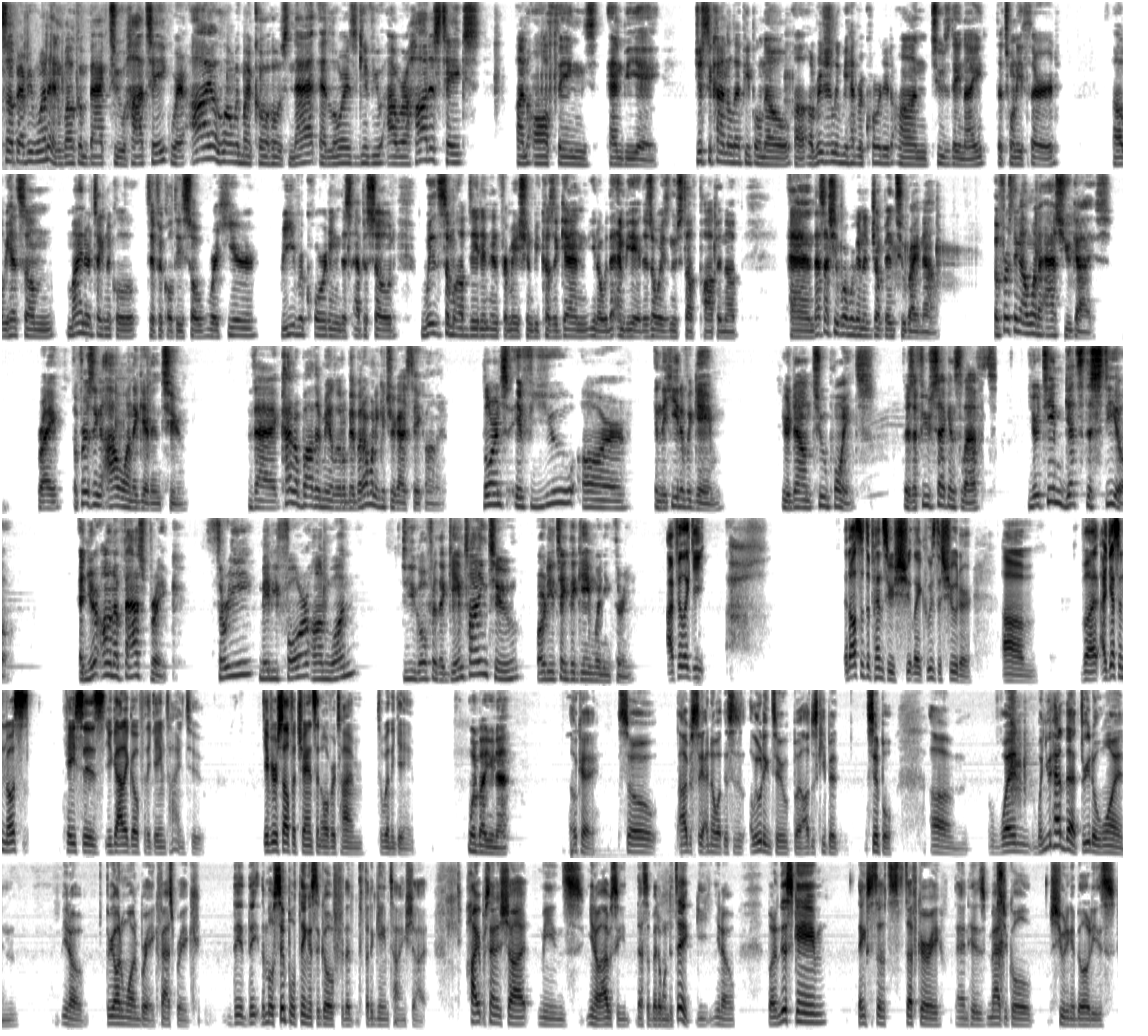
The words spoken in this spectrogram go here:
What's up, everyone, and welcome back to Hot Take, where I, along with my co host Nat and Lawrence, give you our hottest takes on all things NBA. Just to kind of let people know, uh, originally we had recorded on Tuesday night, the 23rd. Uh, we had some minor technical difficulties, so we're here re recording this episode with some updated information because, again, you know, with the NBA, there's always new stuff popping up. And that's actually what we're going to jump into right now. The first thing I want to ask you guys, right? The first thing I want to get into that kind of bothered me a little bit, but I want to get your guys' take on it. Lawrence, if you are in the heat of a game, you're down two points, there's a few seconds left, your team gets the steal, and you're on a fast break, three, maybe four on one. Do you go for the game tying two or do you take the game winning three? I feel like he. It also depends who shoot, like who's the shooter. Um, but I guess in most cases, you got to go for the game time too. Give yourself a chance in overtime to win the game. What about you, Nat? Okay, so obviously I know what this is alluding to, but I'll just keep it simple. Um, when when you have that three to one, you know, three on one break, fast break, the, the, the most simple thing is to go for the for the game tying shot. Higher percentage shot means you know obviously that's a better one to take. You, you know, but in this game, thanks to Steph Curry and his magical shooting abilities,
